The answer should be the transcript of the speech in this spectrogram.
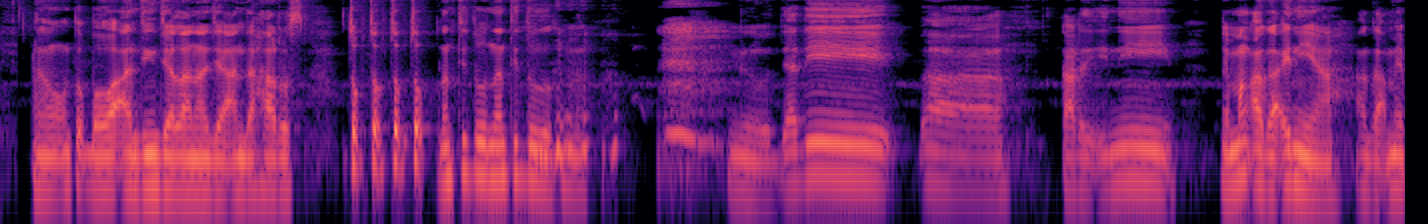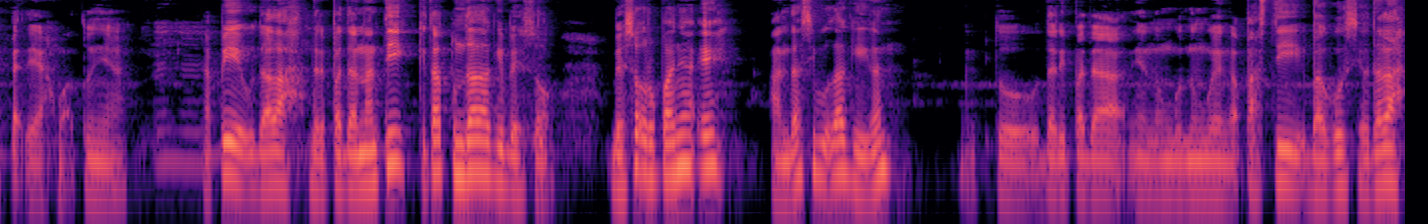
eh, untuk bawa anjing jalan aja Anda harus cop cop cop cop nanti dulu nanti dulu. Gitu. Jadi eh, kali ini memang agak ini ya, agak mepet ya waktunya. Tapi udahlah daripada nanti kita tunda lagi besok. Besok rupanya eh Anda sibuk lagi kan? Itu daripada ya, nunggu-nunggu yang nggak pasti bagus ya udahlah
